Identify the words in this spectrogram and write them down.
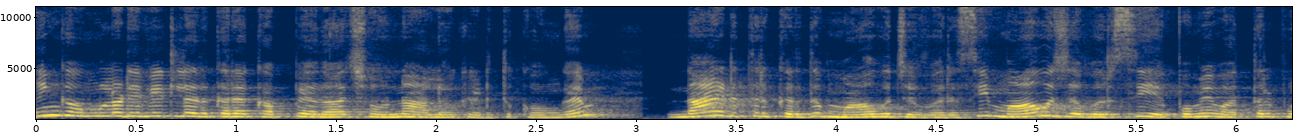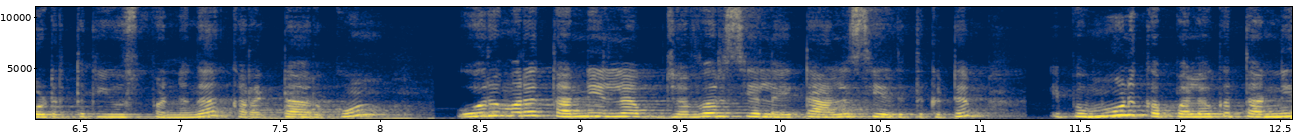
நீங்கள் உங்களுடைய வீட்டில் இருக்கிற கப் ஏதாச்சும் ஒன்று அளவுக்கு எடுத்துக்கோங்க. நான் எடுத்திருக்கிறது மாவு ஜவ்வரிசி. மாவு ஜவ்வரிசி எப்போவுமே வத்தல் போடுறதுக்கு யூஸ் பண்ணுங்கள் கரெக்டாக இருக்கும். ஒரு முறை தண்ணியில் ஜவ்வரிசியை லைட்டாக அலசி எடுத்துக்கிட்டு இப்போ மூணு கப் அளவுக்கு தண்ணி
